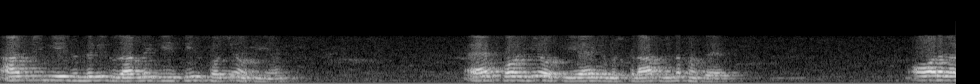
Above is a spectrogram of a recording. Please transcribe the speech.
آدمی کی زندگی گزارنے کی تین سوچیں ہوتی ہیں۔ ایک سوچ یہ ہوتی ہے کہ مشکلات میں نہ پھنسے۔ اور اگر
